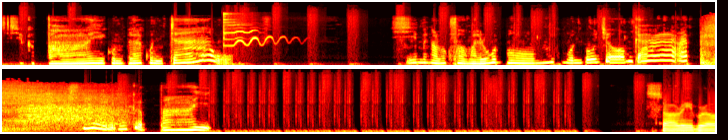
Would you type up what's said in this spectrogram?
เสียกับตายคุณพระคุณเจ้าเชี่ยไม่เอาลูกซองมาลูดผม คุณผู้ชมครับเสียเกือบตาย sorry bro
